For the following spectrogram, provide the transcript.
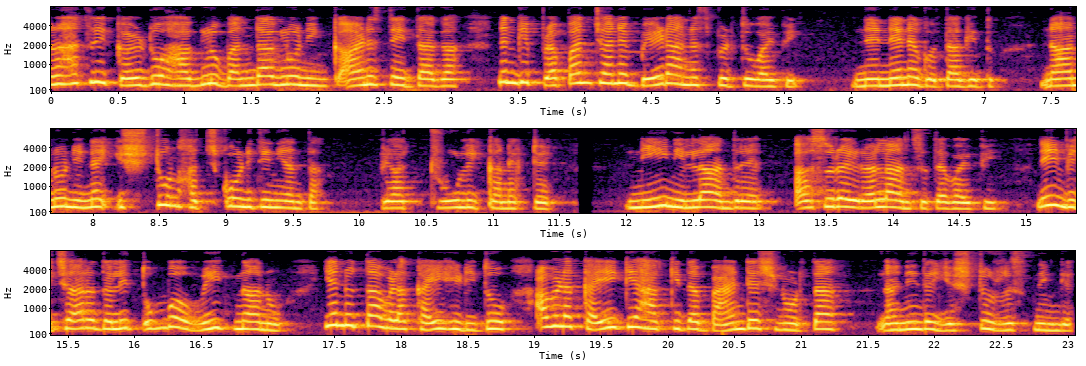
ರಾತ್ರಿ ಕಳೆದು ಹಗಲು ಬಂದಾಗಲೂ ನೀನು ಕಾಣಿಸ್ದೇ ಇದ್ದಾಗ ನನಗೆ ಪ್ರಪಂಚನೇ ಬೇಡ ಅನ್ನಿಸ್ಬಿಡ್ತು ವೈಫಿ. ನಿನ್ನೆನೇ ಗೊತ್ತಾಗಿತ್ತು ನಾನು ನಿನ್ನ ಇಷ್ಟೊಂದು ಹಚ್ಕೊಂಡಿದ್ದೀನಿ ಅಂತ. ವಿ ಆರ್ ಟ್ರೂಲಿ ಕನೆಕ್ಟೆಡ್ ನೀನಿಲ್ಲ ಅಂದರೆ ಹಸುರ ಇರಲ್ಲ ಅನಿಸುತ್ತೆ ವೈಫಿ. ನೀನು ವಿಚಾರದಲ್ಲಿ ತುಂಬ ವೀಕ್ ನಾನು ಎನ್ನುತ್ತಾ ಅವಳ ಕೈ ಹಿಡಿದು ಅವಳ ಕೈಗೆ ಹಾಕಿದ ಬ್ಯಾಂಡೇಜ್ ನೋಡ್ತಾ ನನ್ನಿಂದ ಎಷ್ಟು ರಿಸ್ಕ್ ನಿಂಗೆ.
